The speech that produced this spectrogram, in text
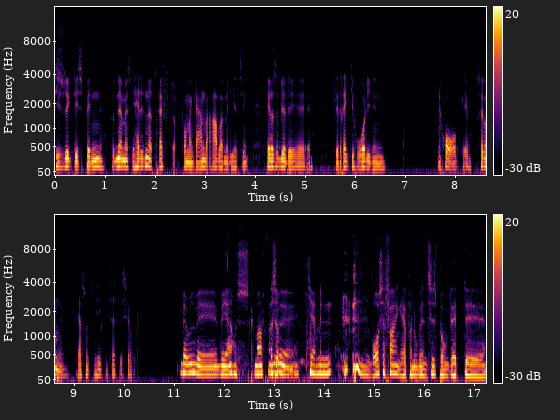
de synes ikke, det er spændende. Så den der, man skal have det, den der drift, hvor man gerne vil arbejde med de her ting. Ellers så bliver det, øh, bliver det rigtig hurtigt en, en hård opgave, selvom jeg synes, det er helt fantastisk sjovt. Derude ved, ved jer hos Københavns Kommune? Altså, jamen, vores erfaring er på nuværende tidspunkt, at, øh,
